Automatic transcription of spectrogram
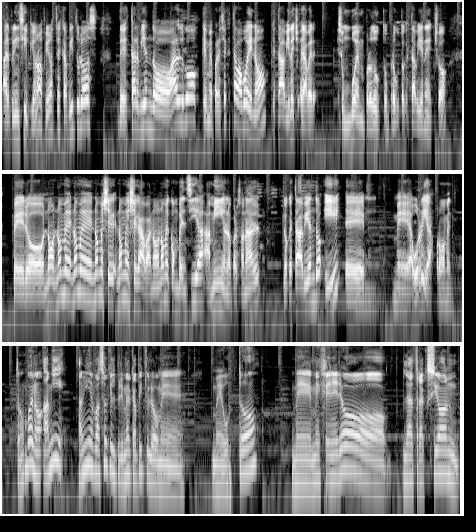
al principio, ¿no? Los primeros tres capítulos de estar viendo algo que me parecía que estaba bueno, que estaba bien hecho. A ver, es un buen producto, un producto que está bien hecho, pero no, no, me, no, me, no, me, no me llegaba, no, no me convencía a mí en lo personal lo que estaba viendo y eh, me aburría por momento. Bueno, a mí, a mí me pasó que el primer capítulo me, me gustó, me, me generó la atracción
